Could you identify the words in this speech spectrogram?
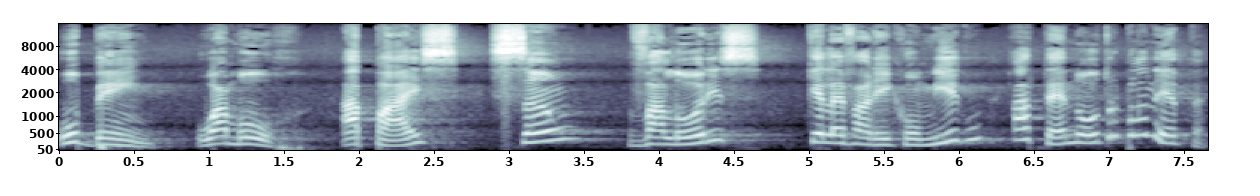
O bem, o amor, a paz são valores que levarei comigo até no outro planeta.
